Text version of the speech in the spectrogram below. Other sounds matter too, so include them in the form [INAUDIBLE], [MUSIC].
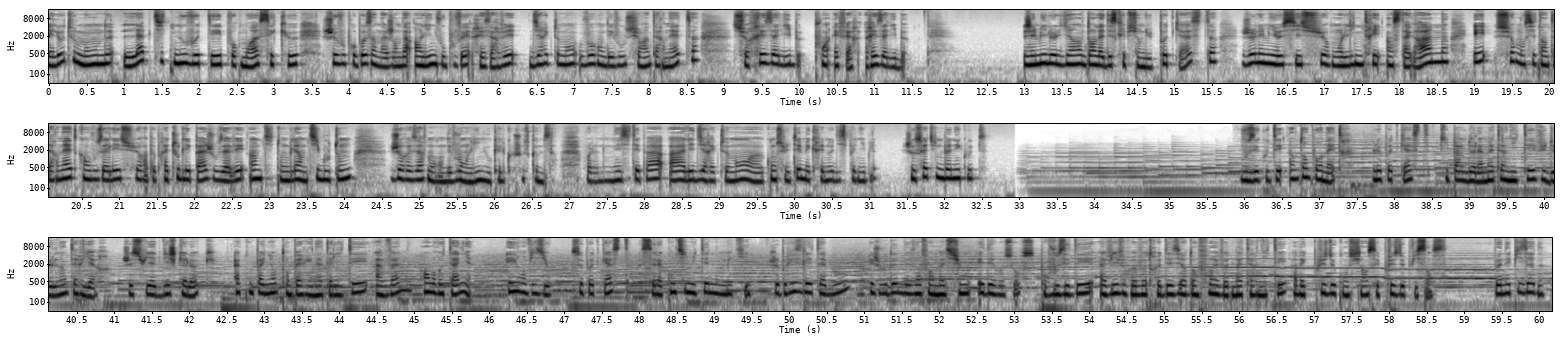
Hello tout le monde, la petite nouveauté pour moi c'est que je vous propose un agenda en ligne, vous pouvez réserver directement vos rendez-vous sur internet sur rezalib.fr, rezalib. J'ai mis le lien dans la description du podcast, je l'ai mis aussi sur mon Linktree Instagram et sur mon site internet. Quand vous allez sur à peu près toutes les pages, vous avez un petit onglet, un petit bouton je réserve mon rendez-vous en ligne ou quelque chose comme ça. Voilà, donc n'hésitez pas à aller directement euh, consulter mes créneaux disponibles. Je vous souhaite une bonne écoute. Vous écoutez Un temps pour naître, le podcast qui parle de la maternité vue de l'intérieur. Je suis Edwige Caloc, accompagnante en périnatalité à Vannes, en Bretagne, et en visio. Ce podcast, c'est la continuité de mon métier. Je brise les tabous et je vous donne des informations et des ressources pour vous aider à vivre votre désir d'enfant et votre maternité avec plus de conscience et plus de puissance. Bon épisode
